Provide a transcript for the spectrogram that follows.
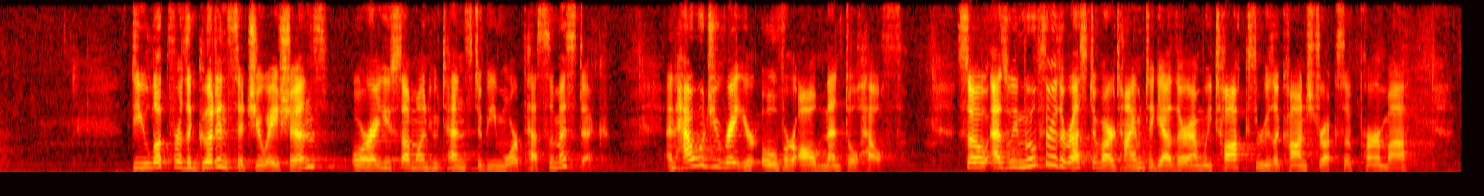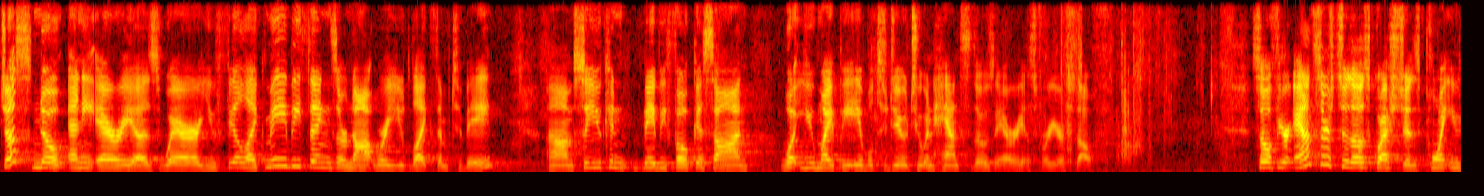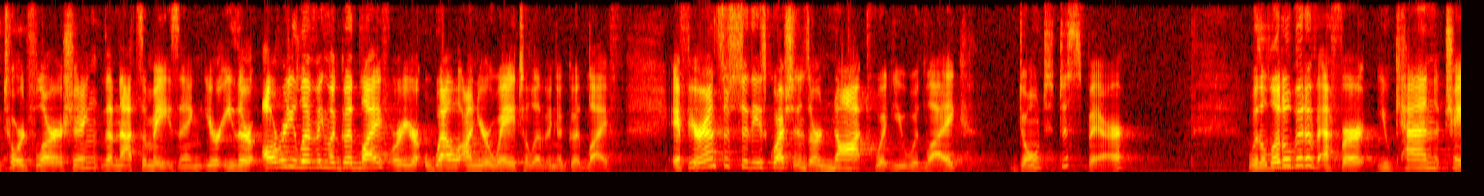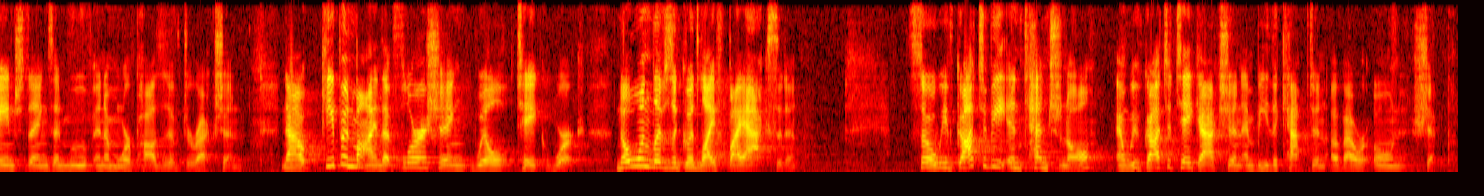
Do you look for the good in situations, or are you someone who tends to be more pessimistic? And how would you rate your overall mental health? So, as we move through the rest of our time together and we talk through the constructs of PERMA, just note any areas where you feel like maybe things are not where you'd like them to be. Um, so, you can maybe focus on what you might be able to do to enhance those areas for yourself. So if your answers to those questions point you toward flourishing, then that's amazing. You're either already living the good life or you're well on your way to living a good life. If your answers to these questions are not what you would like, don't despair. With a little bit of effort, you can change things and move in a more positive direction. Now, keep in mind that flourishing will take work. No one lives a good life by accident. So we've got to be intentional and we've got to take action and be the captain of our own ship.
